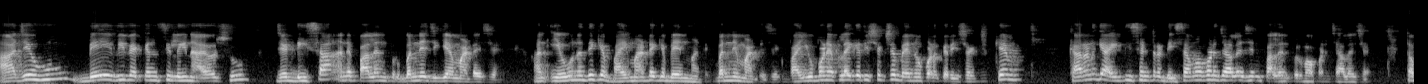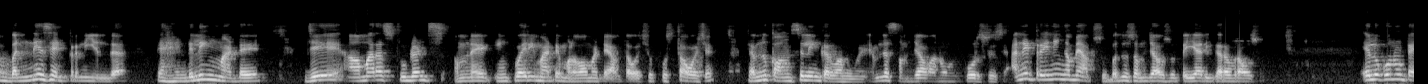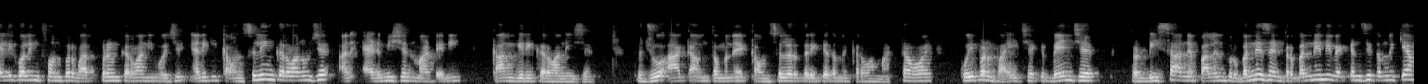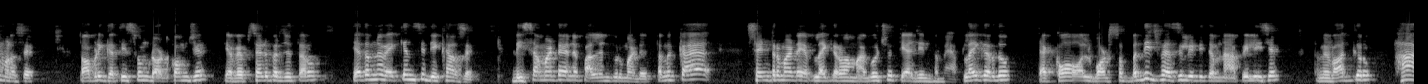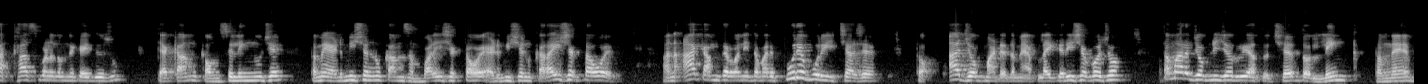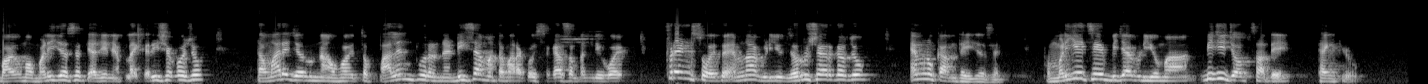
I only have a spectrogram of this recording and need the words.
આજે હું બે એવી વેકેન્સી લઈને આવ્યો છું, જે ડીસા અને પાલનપુર બંને જગ્યા માટે છે. અને એવું નથી કે ભાઈ માટે કે બેન માટે, બંને માટે છે. ભાઈઓ પણ એપ્લાય કરી શકશે, બહેનો પણ કરી શકશે. કેમ? કારણ કે આઈટી સેન્ટર ડીસામાં પણ ચાલે છે અને પાલનપુરમાં પણ ચાલે છે. તો બંને સેન્ટરની અંદર તે હેન્ડલિંગ માટે જે અમારા સ્ટુડન્ટ્સ અમને ઇન્ક્વાયરી માટે મળવા માટે આવતા હોય છે, પૂછતા હોય છે, તેમનું કાઉન્સેલિંગ કરવાનું હોય, એમને સમજાવવાનું હોય કોર્સ વિશે અને ટ્રેનિંગ અમે આપશું, બધું સમજાવશું, તૈયારી કરાવડાવશું. એ લોકોનું ટેલિકોલિંગ ફોન પર વાત પણ કરવાની હોય છે, યાની કે કાઉન્સેલિંગ કરવાનું છે અને એડમિશન માટેની કામગીરી કરવાની છે. તો જો આ કામ તમને કાઉન્સેલર તરીકે તમે કરવા માંગતા હોય, કોઈ પણ ભાઈ છે કે બેન છે, તો ડીસા અને પાલનપુર બંને સેન્ટર, બંનેની વેકેન્સી તમને ક્યાં મળશે? તો આપણી ગતિસ્વમ ડોટ કોમ છે, ત્યાં વેબસાઇટ પર જતા રહો, ત્યાં તમને વેકેન્સી દેખાશે. ડીસા માટે અને પાલનપુર માટે. તમે કયા સેન્ટર માટે એપ્લાય કરવા માંગો છો, ત્યાં જઈને તમે એપ્લાય કરી દો. ત્યાં કોલ વોટ્સઅપ બધી જ ફેસિલિટી તમને આપેલી છે. તમે વાત કરો. હા, ખાસ પણ તમને કહી દઉં છું, ત્યાં કામ કાઉન્સેલિંગનું છે. તમે એડમિશનનું કામ સંભાળી શકતા હોય એડમિશન કરાવી શકતા હોય, અને આ કામ કરવાની તમારી પૂરેપૂરી ઈચ્છા છે, તો આ જોબ માટે તમે એપ્લાય કરી શકો છો. તમારા જોબની જરૂરિયાતો છે, તો લિંક તમને બાયોમાં મળી જશે, ત્યાં જઈને એપ્લાય કરી શકો છો. તમારે જરૂર ના હોય તો પાલનપુર અને ડીસામાં તમારા કોઈ સગા સંબંધી હોય ફ્રેન્ડ્સ હોય, તો એમના વીડિયો જરૂર શેર કરજો. એમનું કામ થઈ જશે. તો મળીએ છીએ બીજા વિડીયોમાં બીજી જોબ સાથે. Thank you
